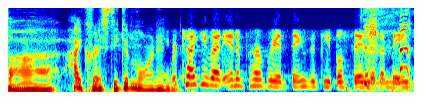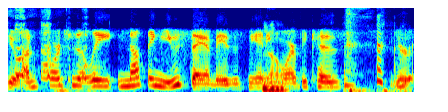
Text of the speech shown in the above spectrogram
Uh, hi, Kristi. Good morning. We're talking about inappropriate things that people say that amaze you. Unfortunately, nothing you say amazes me No. anymore because you're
